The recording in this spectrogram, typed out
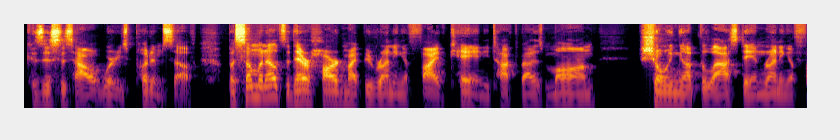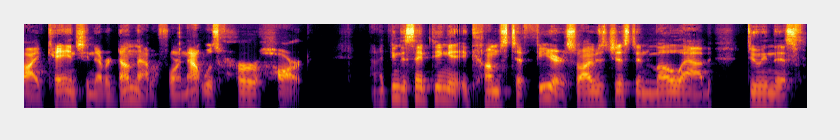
because this is how where he's put himself. But someone else, their heart might be running a 5K. And he talked about his mom showing up the last day and running a 5K, and she'd never done that before. And that was her heart. And I think the same thing it comes to fear. So I was just in Moab doing this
